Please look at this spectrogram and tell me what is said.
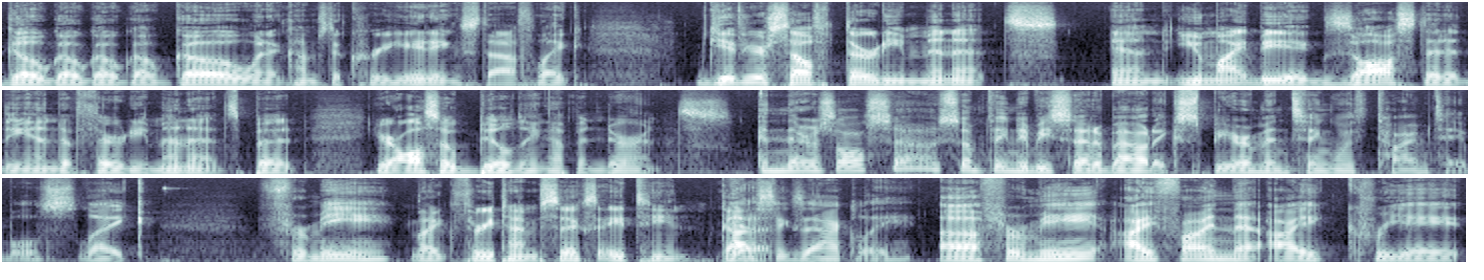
go go go go go when it comes to creating stuff like give yourself 30 minutes and you might be exhausted at the end of 30 minutes but you're also building up endurance And there's also something to be said about experimenting with timetables. Like for me, like 3 times 6 18 got yes, it exactly. Uh, for me, I find that I create,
